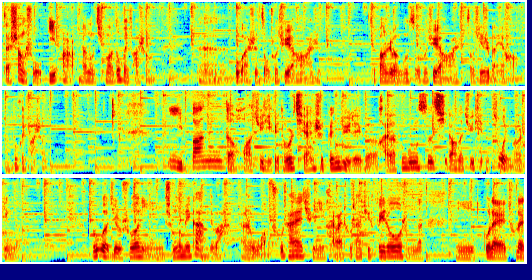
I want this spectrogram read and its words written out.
在上述一二两种情况都会发生。嗯，不管是走出去也好，还是就帮日本公司走出去也好，还是走进日本也好，都会发生。一般的话，具体给多少钱是根据这个海外分公司起到的具体的作用而定的。如果就是说你什么都没干，对吧？但是我出差去你海外出差去非洲什么的，你过来出来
